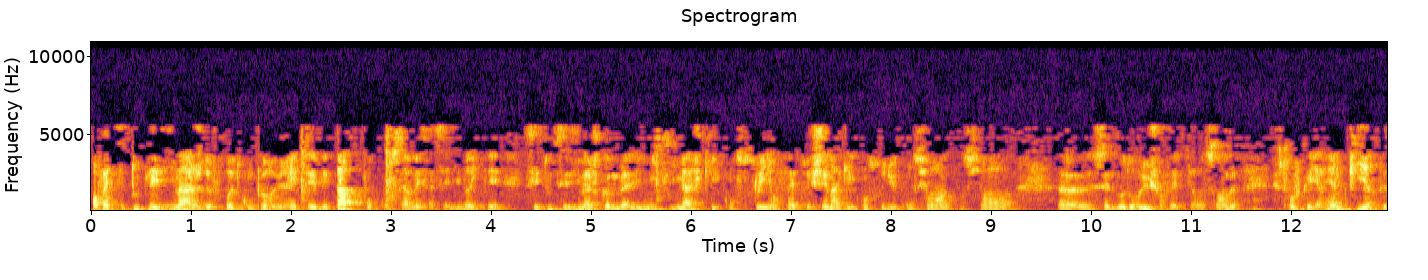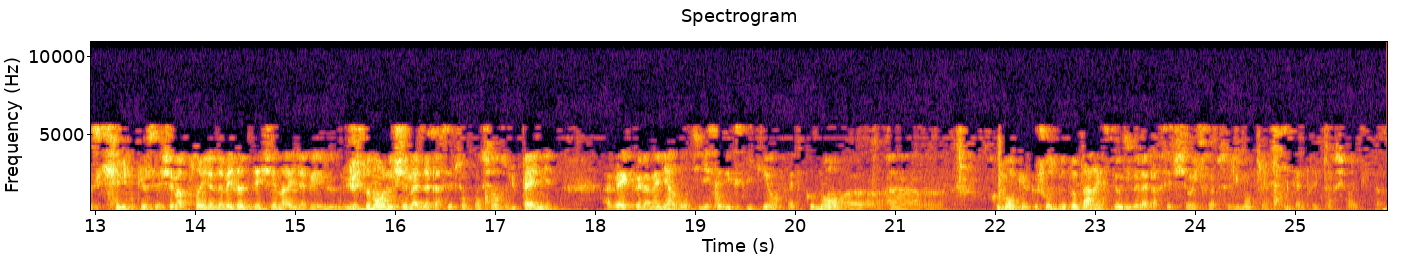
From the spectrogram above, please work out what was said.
en fait, c'est toutes les images de Freud qu'on peut regretter, mais pas pour conserver sa célébrité. C'est toutes ces images comme la limite, l'image qu'il construit, en fait, le schéma qu'il construit du conscient à inconscient. Euh, cette vaudruche en fait qui ressemble. Je trouve qu'il n'y a rien de pire que, ce que ces schémas. Pourtant, il en avait d'autres des schémas. Il avait justement le schéma de la perception conscience du peigne, avec la manière dont il essaie d'expliquer en fait comment, euh, comment quelque chose ne peut pas rester au niveau de la perception, il faut absolument qu'il y ait un système de prétention, etc.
